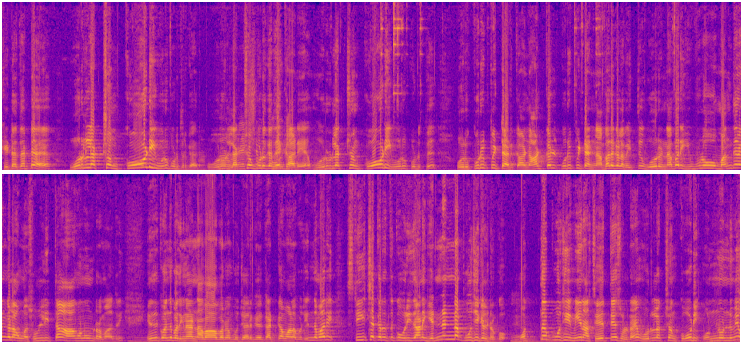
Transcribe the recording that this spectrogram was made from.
கிட்டத்தட்ட ஒரு லட்சம் கோடி உரு கொடுத்திருக்காரு. ஒரு லட்சம் கொடுக்கறதே காடு. ஒரு லட்சம் கோடி உரு கொடுத்து ஒரு குறிப்பிட்ட நாட்கள் குறிப்பிட்ட நபர்களை வைத்து ஒரு நபர் இவ்வளோ மந்திரங்களை அவங்க சொல்லித்தான் ஆகணுன்ற மாதிரி. இதுக்கு வந்து பாத்தீங்கன்னா நவாபரண பூஜை இருக்கு கட்கமால பூஜை இந்த மாதிரி ஸ்ரீ சக்கரத்துக்கு உரிதான என்னென்ன பூஜைகள் இருக்கோ மொத்த பூஜையுமே நான் சேர்த்தே சொல்றேன். ஒரு லட்சம் கோடி ஒன்னொண்ணுமே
